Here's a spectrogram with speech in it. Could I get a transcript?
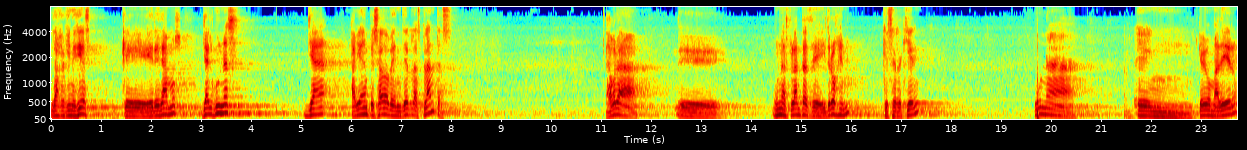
las refinerías que heredamos, ya algunas ya habían empezado a vender las plantas. Ahora, eh, unas plantas de hidrógeno que se requieren una en, creo, Madero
